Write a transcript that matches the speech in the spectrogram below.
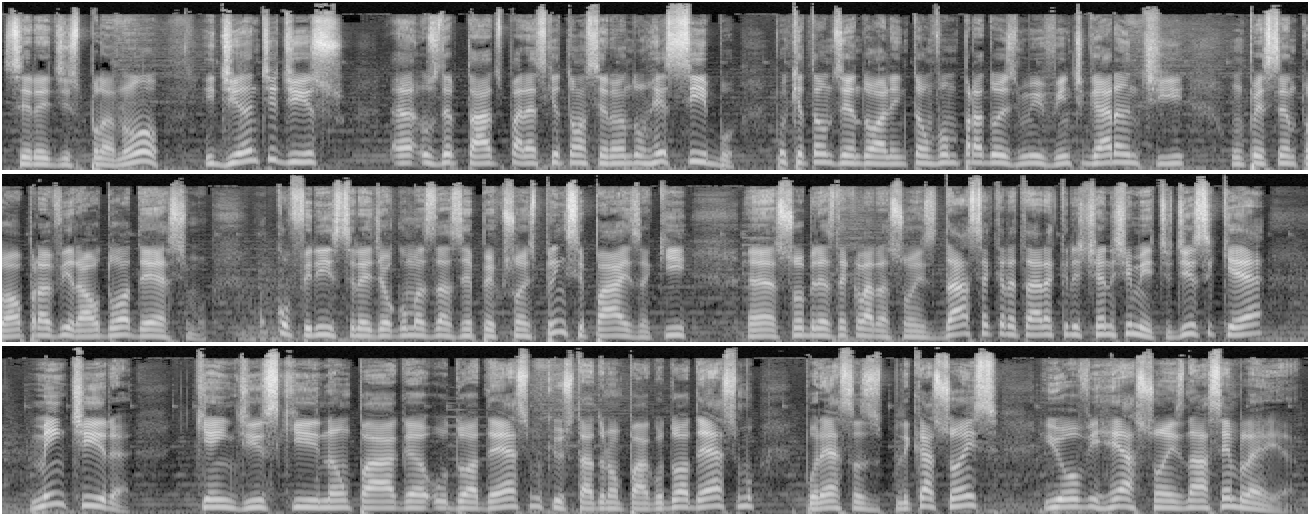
Ciredes planou, e diante disso uh, os deputados parece que estão assinando um recibo, porque estão dizendo, olha, então vamos para 2020 garantir um percentual para virar o duodécimo. Vamos conferir, de algumas das repercussões principais aqui uh, sobre as declarações da secretária Cristiane Schmidt. Disse que é mentira quem diz que não paga o duodécimo, que o Estado não paga o duodécimo, por essas explicações, e houve reações na Assembleia.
